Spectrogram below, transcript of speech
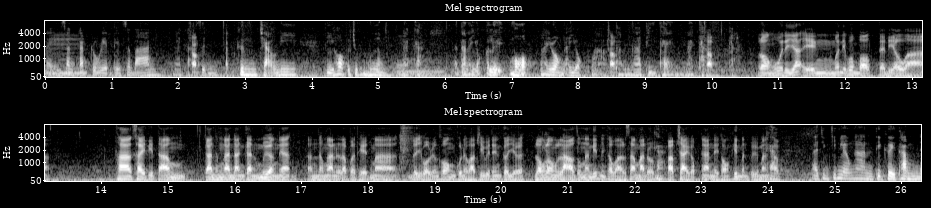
ในอืมสังกัดโรงเรียนเทศบาลนะคะครับซึ่งจัดขึ้นเช้านี้ ที่หอประชุมเมืองนะคะท่านนายกก็เลยมอบให้รองนายกมาครับทำหน้าที่แทนนะคะครับค่ะรองหูไวยดิยะเองเมื่อที่ผมบอกแต่เดียวว่า ถ้าใครติดตามการทำงานด้านการเมืองเนี่ยท่านทำงานระดับประเทศมาโดยเฉพาะเรื่องของคุณภาพชีวิตนั่นก็เยอะลองลองเล่าตรงนั้นนิดนึงครับว่าสามารถค่ะปรับใช้กับงานในท้องถิ่นมันปือมั้งครับเอ่อจริง ๆ แล้วงานที่เคยทำใน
